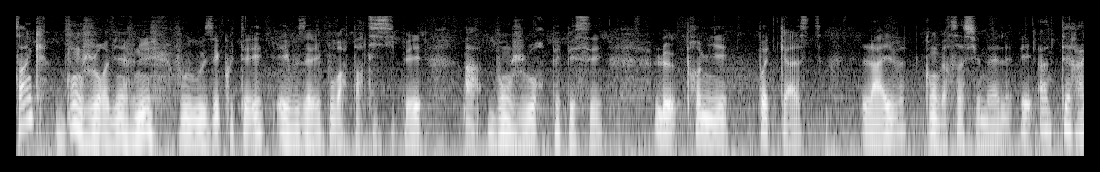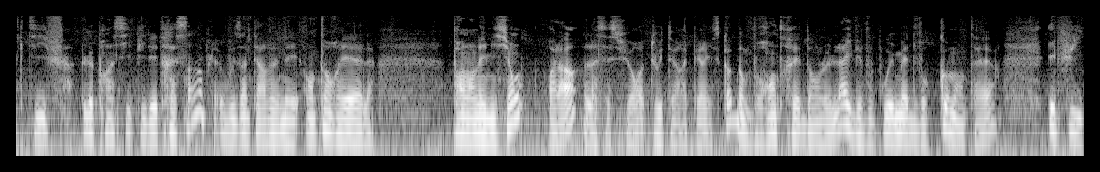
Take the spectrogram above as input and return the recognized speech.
5. Bonjour et bienvenue, vous écoutez et vous allez pouvoir participer à Bonjour PPC, le premier podcast live, conversationnel et interactif. Le principe il est très simple, vous intervenez en temps réel pendant l'émission, voilà, là c'est sur Twitter et Periscope, donc vous rentrez dans le live et vous pouvez mettre vos commentaires. Et puis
